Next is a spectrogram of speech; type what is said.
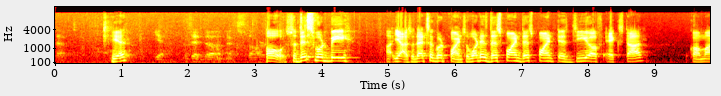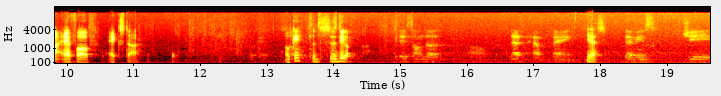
the left, Here. yeah, is that the x star? Oh, so this would be, uh, yeah, so that's a good point. So what is this point? This point is g of x star, comma f of x star. Okay, so this is the, It is on the um, left half plane, yes. that means g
